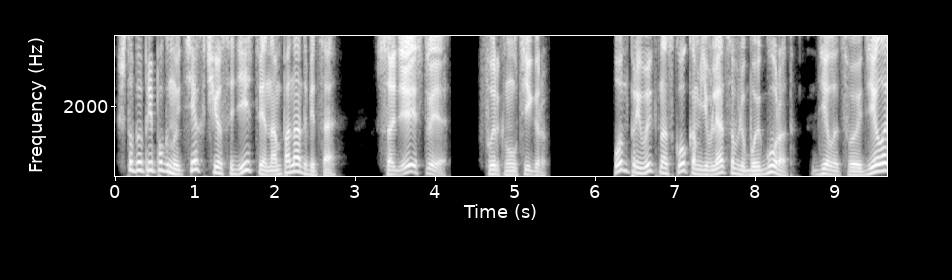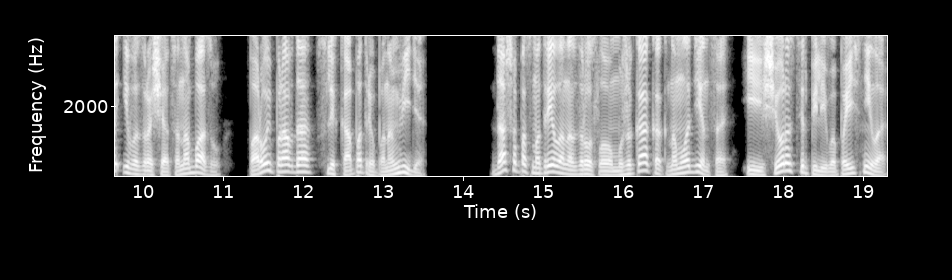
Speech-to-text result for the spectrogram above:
чтобы припугнуть тех, чье содействие нам понадобится». «Содействие?» – фыркнул тигр. Он привык наскоком являться в любой город, делать свое дело и возвращаться на базу, порой, правда, в слегка потрепанном виде. Даша посмотрела на взрослого мужика, как на младенца, и еще раз терпеливо пояснила.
